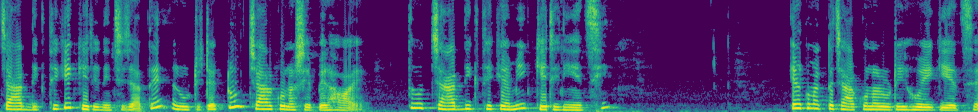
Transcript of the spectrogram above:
চার দিক থেকে কেটে নিচ্ছি যাতে রুটিটা একটু চার কোনা শেপের হয়। তো চারদিক থেকে আমি কেটে নিয়েছি। এরকম একটা চারকোনা রুটি হয়ে গিয়েছে।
